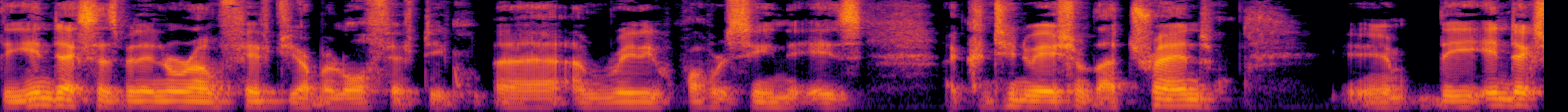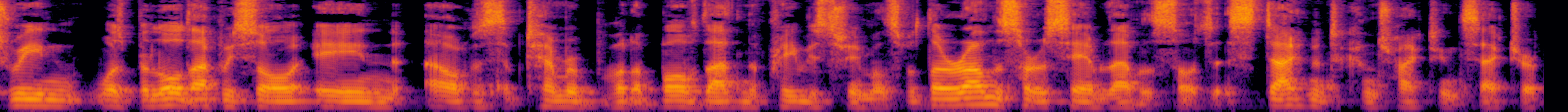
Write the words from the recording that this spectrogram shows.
the index has been in around 50 or below 50. Uh, and really, what we're seeing is a continuation of that trend. Um, the index reading was below that we saw in August, September, but above that in the previous three months. But they're around the sort of same level, So it's a stagnant contracting sector.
